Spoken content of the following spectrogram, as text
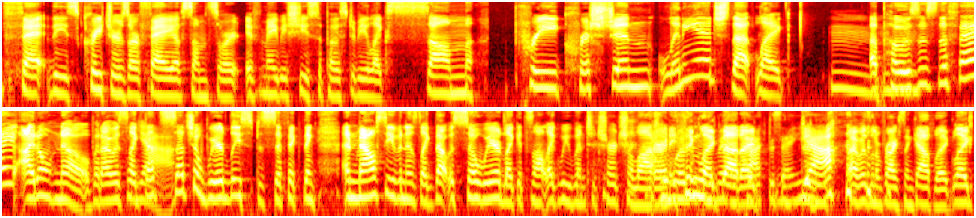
fa- these creatures are fae of some sort, if maybe she's supposed to be like some pre-Christian lineage that like mm, opposes mm-hmm. the fae. I don't know, but I was like, yeah. that's such a weirdly specific thing. And Mouse even is like, that was so weird. Like, it's not like we went to church a lot or anything like that. Practicing, yeah, I wasn't a practicing Catholic. Like,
